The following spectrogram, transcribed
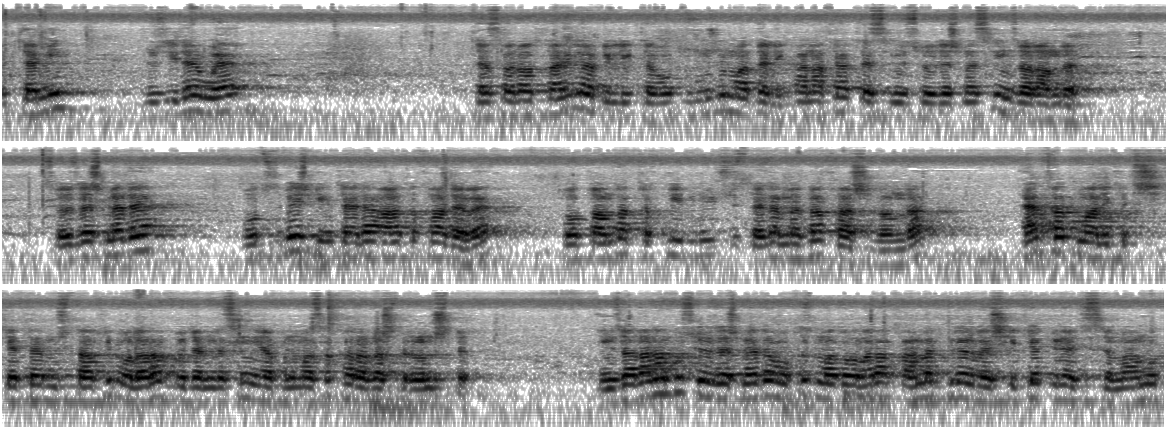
mütemin, düzide ve teferruatlarıyla birlikte 30. maddelik anahtar teslimi sözleşmesi imzalandı. Sözleşmede 35 bin TL artı KDV, toplamda 41.300 TL meblağ karşılığında her kat maliyeti şirkete müstakil olarak ödenmesinin yapılması kararlaştırılmıştır. İmzalanan bu sözleşmede 30 madde olarak Ahmet Güler ve şirket yöneticisi Mahmut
